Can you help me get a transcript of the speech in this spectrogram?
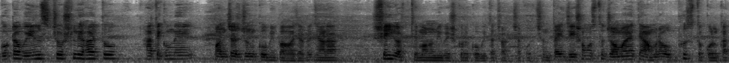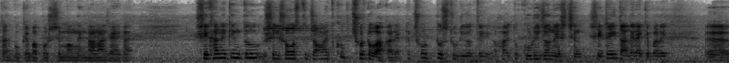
গোটা ওয়েলস চষলে হয়তো হাতে গুনে পঞ্চাশ জন কবি পাওয়া যাবে যারা সেই অর্থে মনোনিবেশ করে কবিতা চর্চা করছেন। তাই যে সমস্ত জমায়েতে আমরা অভ্যস্ত কলকাতার বুকে বা পশ্চিমবঙ্গের নানা জায়গায় সেখানে কিন্তু সেই সমস্ত জমায়েত খুব ছোট আকারে একটা ছোট্ট স্টুডিওতে হয়তো কুড়ি জন এসছেন সেটাই তাদের একেবারে আহ,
